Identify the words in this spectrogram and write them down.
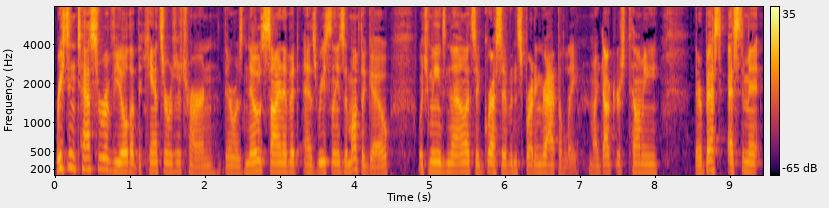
Recent tests have revealed that the cancer was returned. There was no sign of it as recently as a month ago, which means now it's aggressive and spreading rapidly. My doctors tell me their best estimate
